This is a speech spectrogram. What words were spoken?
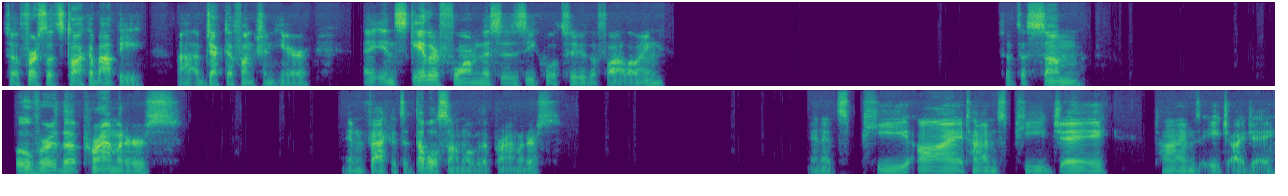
So first, let's talk about the uh, objective function here. In scalar form, this is equal to the following. So it's a sum over the parameters in fact, it's a double sum over the parameters. And it's pi times pj times hij.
